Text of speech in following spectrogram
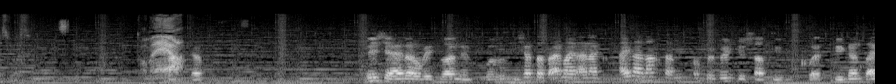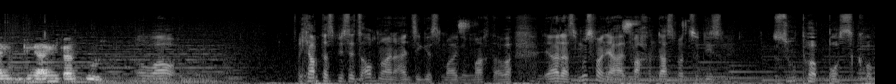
Ist was. Komm her! Ich erinnere mich so an den Kurs. Ich habe das einmal in einer, einer Nacht habe ich komplett durchgeschafft, dieses Quest. Ging, ganz, eigentlich- ging eigentlich ganz gut. Oh wow. Ich habe das bis jetzt auch nur ein einziges Mal gemacht, aber ja, das muss man ja halt machen, dass man zu diesem Superboss kommt.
